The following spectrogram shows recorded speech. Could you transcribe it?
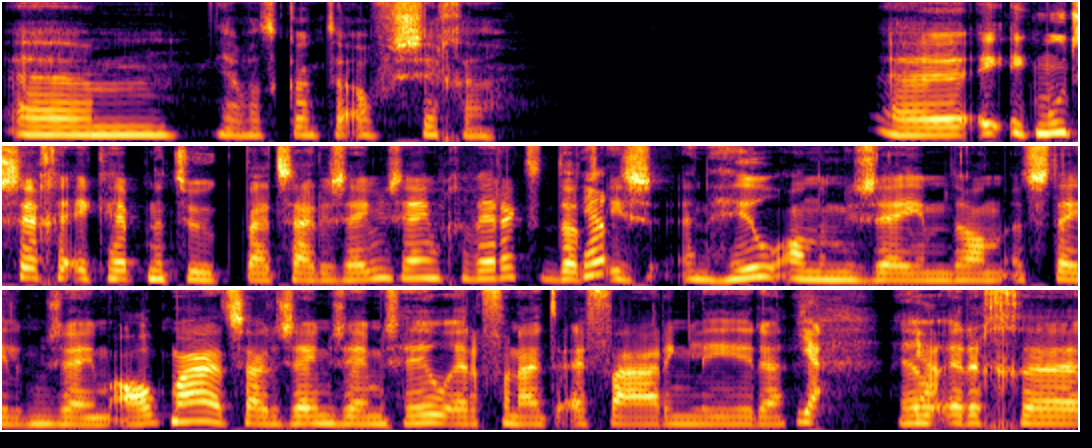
Ehm, ja, wat kan ik daarover zeggen? Eh, ik, ik moet zeggen, ik heb natuurlijk bij het Zuiderzeemuseum gewerkt. Dat Ja. is een heel ander museum dan het Stedelijk Museum Alkmaar. Het Zuiderzeemuseum is heel erg vanuit de ervaring leren. Ja. Heel Ja. erg, eh,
